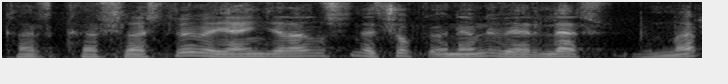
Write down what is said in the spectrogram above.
kar- karşılaştırıyor ve yayıncılarımız için de çok önemli veriler bunlar.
